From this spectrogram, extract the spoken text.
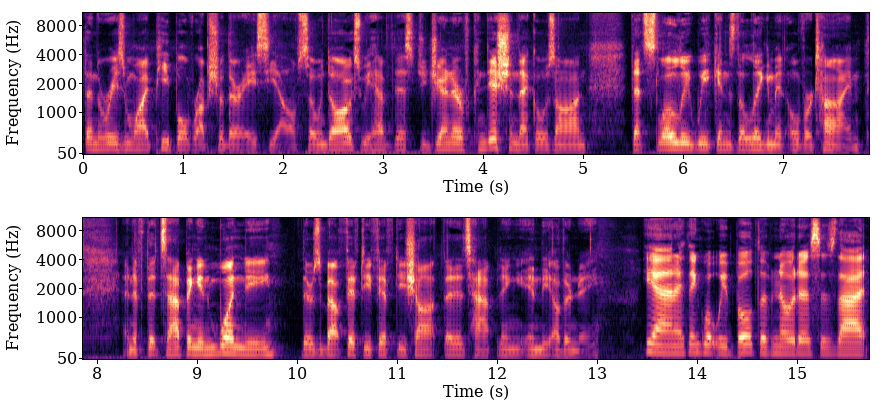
than the reason why people rupture their ACL. So in dogs, we have this degenerative condition that goes on that slowly weakens the ligament over time. And if that's happening in one knee, there's about 50 50 shot that it's happening in the other knee. Yeah, and I think what we both have noticed is that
